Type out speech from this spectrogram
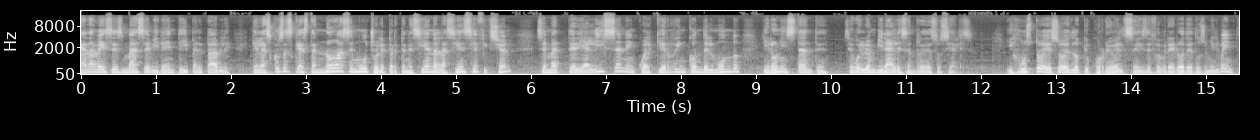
Cada vez es más evidente y palpable que las cosas que hasta no hace mucho le pertenecían a la ciencia ficción se materializan en cualquier rincón del mundo y en un instante se vuelven virales en redes sociales. Y justo eso es lo que ocurrió el 6 de febrero de 2020.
